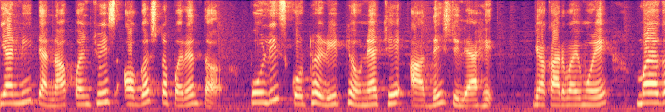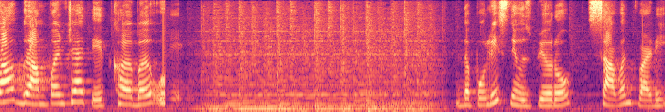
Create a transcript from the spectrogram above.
यांनी त्यांना पंचवीस ऑगस्ट पर्यंत पोलीस कोठडीत ठेवण्याचे आदेश दिले आहेत. या कारवाईमुळे मळगाव ग्रामपंचायतीत खळबळ उडली the police news bureau Sawantwadi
